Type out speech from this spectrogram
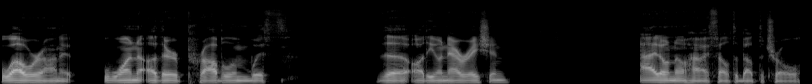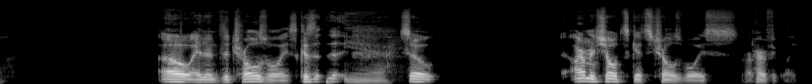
while we're on it, one other problem with the audio narration. I don't know how I felt about the troll. Oh, and then the troll's voice, because yeah. So Armand Schultz gets Troll's voice Perfect. perfectly.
